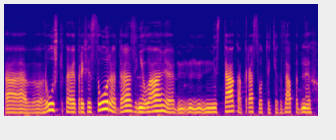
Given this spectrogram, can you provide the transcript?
а, русская профессура да, заняла э, места как раз вот этих западных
